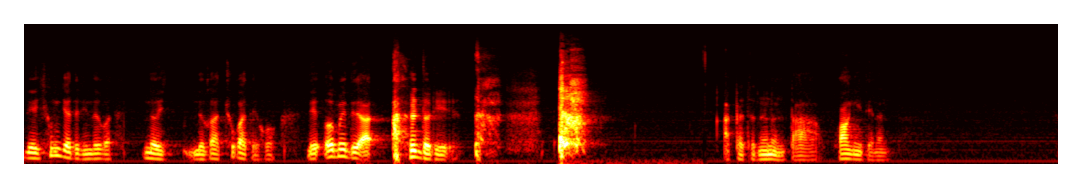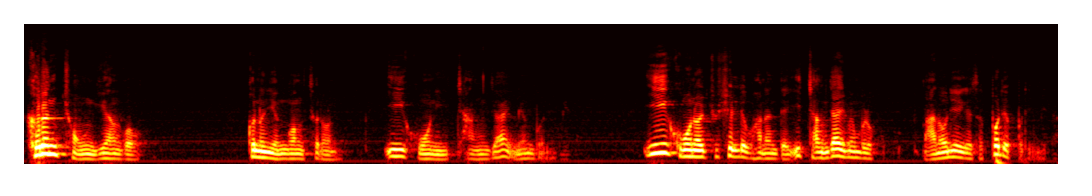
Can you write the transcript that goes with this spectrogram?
내 형제들이 너가 너, 너가 주가 되고 내 어머니들 아들들이 앞에서 너는 다 왕이 되는 그런 존귀하고 그런 영광스러운 이 구원이 장자의 명분입니다. 이 구원을 주시려고 하는데 이 장자의 명분을 만원이에게서 버려버립니다.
